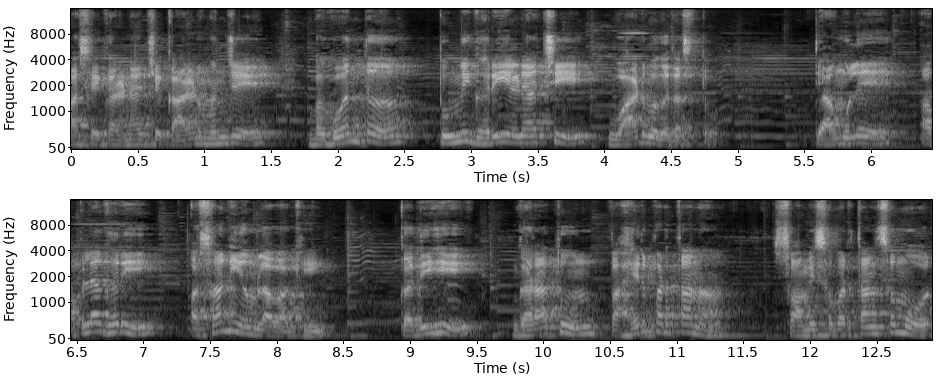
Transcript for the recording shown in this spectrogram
असे करण्याचे कारण म्हणजे भगवंत तुम्ही घरी येण्याची वाट बघत असतो. त्यामुळे आपल्या घरी असा नियम लावा की कधीही घरातून बाहेर पडताना स्वामी समर्थांसमोर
